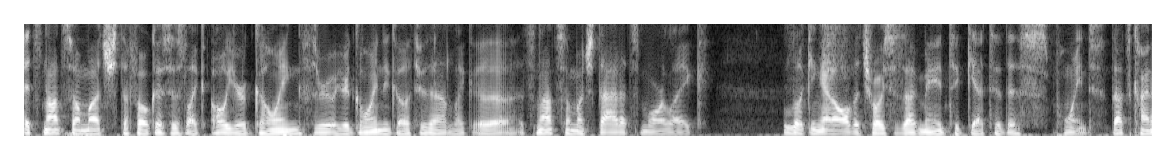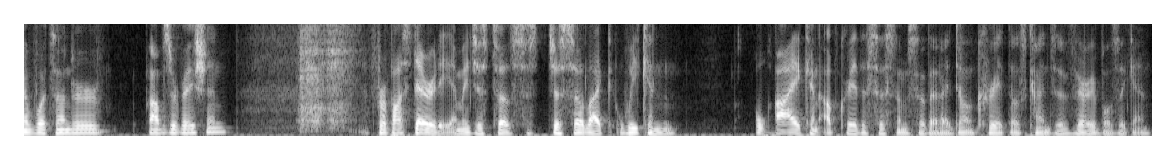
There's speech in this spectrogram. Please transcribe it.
It's not so much the focus is like, oh, you're going through you're going to go through that like it's not so much that it's more like looking at all the choices I've made to get to this point. That's kind of what's under observation for posterity. I mean just so just so like we can I can upgrade the system so that I don't create those kinds of variables again.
